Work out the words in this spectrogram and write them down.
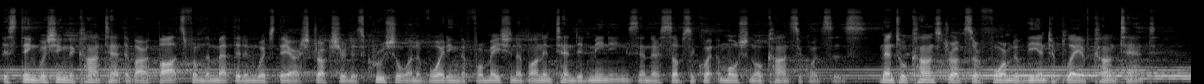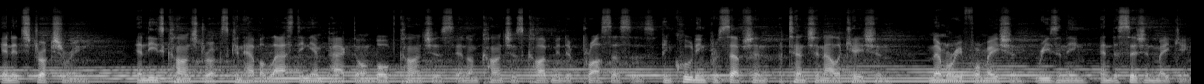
Distinguishing the content of our thoughts from the method in which they are structured is crucial in avoiding the formation of unintended meanings and their subsequent emotional consequences. Mental constructs are formed of the interplay of content and its structuring, and these constructs can have a lasting impact on both conscious and unconscious cognitive processes, including perception, attention allocation, memory formation, reasoning, and decision making.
